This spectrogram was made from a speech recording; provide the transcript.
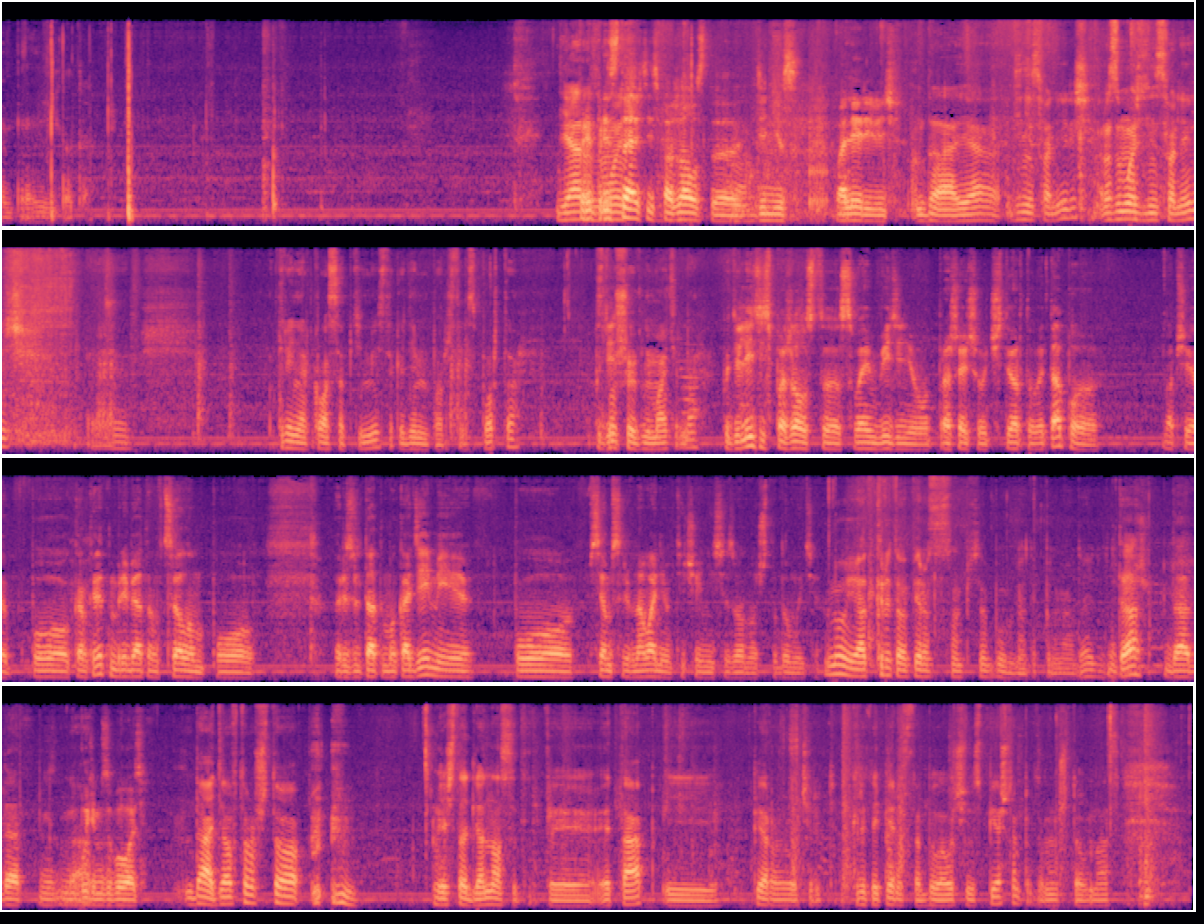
про результаты. Я При- Представьтесь, пожалуйста, Да. Денис Валерьевич. Да, я Денис Валерьевич, Разумович Денис Валерьевич, э, тренер класса «Оптимист» Академии парусного спорта. Поди- Слушаю внимательно. Поделитесь, пожалуйста, своим видением вот прошедшего четвертого этапа. Вообще по конкретным ребятам в целом, по результатам Академии, по всем соревнованиям в течение сезона. Вот что думаете? Ну и открытого первенства Санкт-Петербурга, я так понимаю, да? идет? Да, да, да, не, не Да. будем забывать. Да, дело в том, что я считаю, для нас этот э, этап и в первую очередь открытое первенство было очень успешным, потому что у нас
